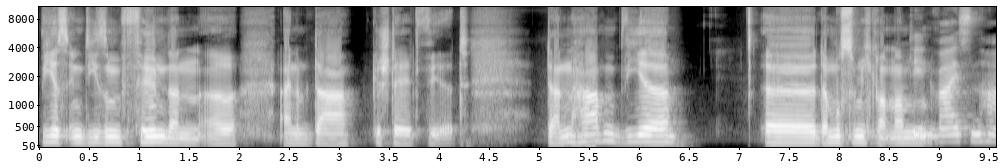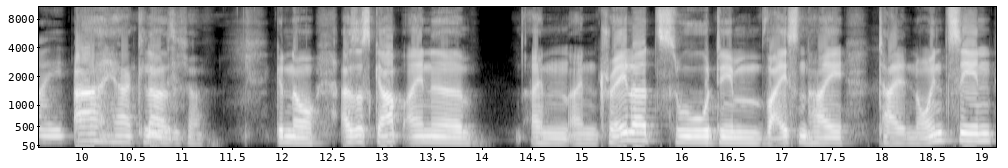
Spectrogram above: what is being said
wie es in diesem Film dann äh, einem dargestellt wird. Dann haben wir, äh, da musst du mich gerade mal... Den weißen Hai. Ah, ja, klar, sicher. Genau. Also es gab eine einen, einen Trailer zu dem Weißen Hai Teil 19.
